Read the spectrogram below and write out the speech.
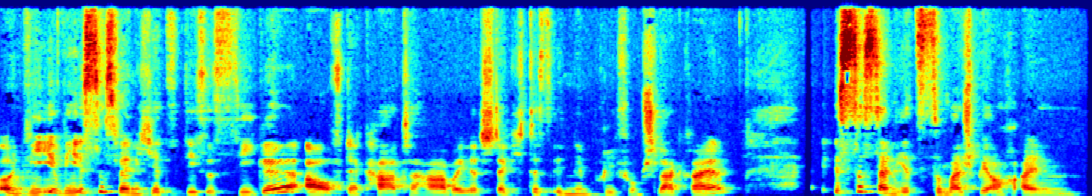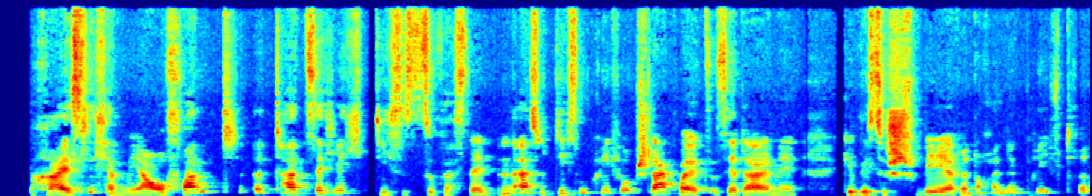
und wie, wie ist es, wenn ich jetzt dieses Siegel auf der Karte habe? Jetzt stecke ich das in den Briefumschlag rein. Ist das dann jetzt zum Beispiel auch ein preislicher Mehraufwand äh, tatsächlich, dieses zu versenden, also diesen Briefumschlag, weil jetzt ist ja da eine gewisse Schwere noch in dem Brief drin.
